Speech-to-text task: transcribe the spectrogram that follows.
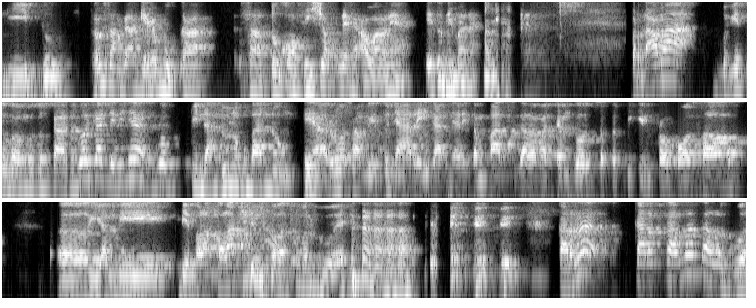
gitu Terus sampai akhirnya buka satu coffee shop deh awalnya. Itu gimana? pertama begitu gue memutuskan gue kan jadinya gue pindah dulu ke Bandung Iya. baru sambil itu nyari kan nyari tempat segala macam gue sempet bikin proposal eh, yang di ditolak-tolakin sama temen gue karena karena karena kalau gue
